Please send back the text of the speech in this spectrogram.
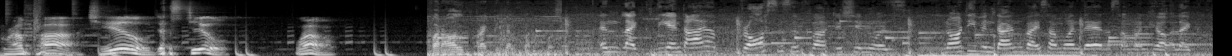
Grandpa, chill. Just chill. Wow. for all practical purposes. and like the entire process of partition was not even done by someone there or someone here. Like the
